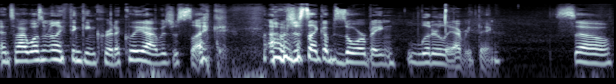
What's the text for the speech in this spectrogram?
and so I wasn't really thinking critically. I was just like I was just like absorbing literally everything. So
